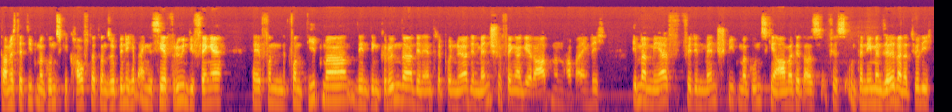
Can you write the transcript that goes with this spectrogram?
damals der Dietmar Gunz gekauft hat. Und so bin ich eigentlich sehr früh in die Fänge äh, von, von Dietmar, den, den Gründer, den Entrepreneur, den Menschenfänger geraten und habe eigentlich immer mehr für den Mensch Dietmar Gunz gearbeitet als fürs Unternehmen selber. Natürlich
